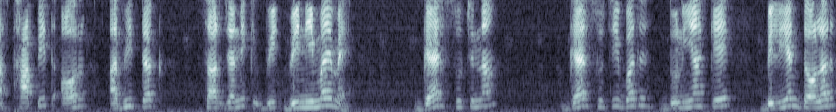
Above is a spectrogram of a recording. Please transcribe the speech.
स्थापित और अभी तक सार्वजनिक विनिमय में गैर सूचना, गैर सूचीबद्ध दुनिया के बिलियन डॉलर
